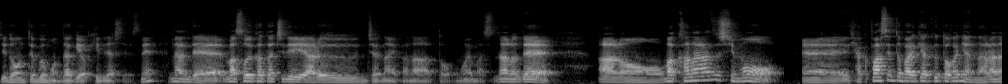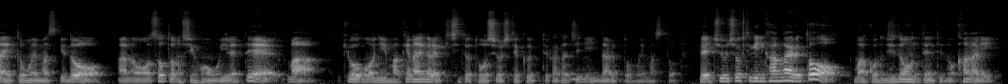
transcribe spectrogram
自動運転部門だけを切り出してですね。なんで、まあそういう形でやるんじゃないかなと思います。なので、あの、まあ必ずしも、えー、100%売却とかにはならないと思いますけど、あの、外の資本を入れて、まあ、競合に負けないぐらいきちんと投資をしていくっていう形になると思いますと。で、中長期的に考えると、まあ、この自動運転っていうのはかなり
